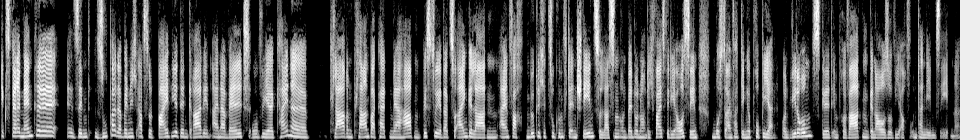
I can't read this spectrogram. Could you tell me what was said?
Experimente äh, sind super, da bin ich absolut bei dir, denn gerade in einer Welt, wo wir keine klaren Planbarkeiten mehr haben, bist du ja dazu eingeladen, einfach mögliche Zukünfte entstehen zu lassen. Und wenn du noch nicht weißt, wie die aussehen, musst du einfach Dinge probieren. Und wiederum, es gilt im Privaten genauso wie auf Unternehmensebene.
